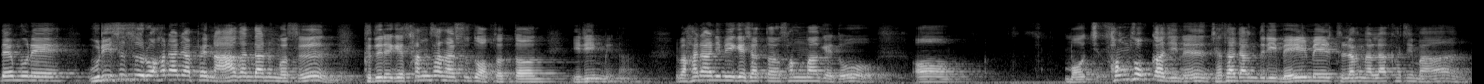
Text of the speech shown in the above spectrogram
때문에 우리 스스로 하나님 앞에 나아간다는 것은 그들에게 상상할 수도 없었던 일입니다. 하나님이 계셨던 성막에도 어, 뭐 성소까지는 제사장들이 매일매일 들락날락하지만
